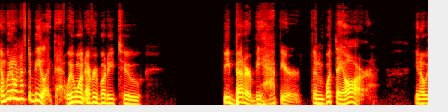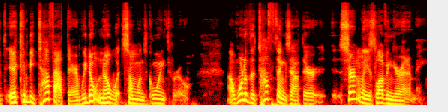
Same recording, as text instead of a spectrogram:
And we don't have to be like that. We want everybody to be better, be happier than what they are. You know, it, it can be tough out there. And we don't know what someone's going through. Uh, one of the tough things out there certainly is loving your enemy.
